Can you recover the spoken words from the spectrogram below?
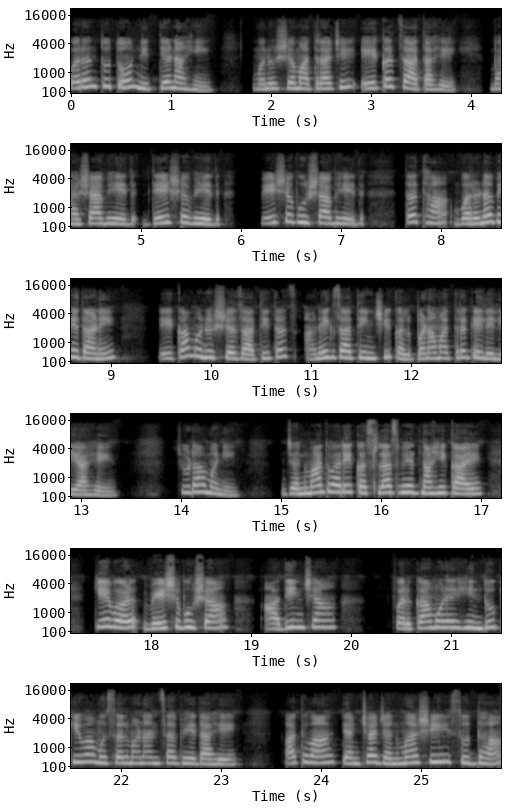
परंतु तो नित्य नाही. मनुष्य मात्राची एकच जात आहे. भाषाभेद देशभेद वेशभूषाभेद तथा वर्णभेदाने एका मनुष्य जातीतच अनेक जातींची कल्पना मात्र केलेली आहे. चुडामणी जन्माद्वारे कसलाच भेद नाही काय? केवळ वेशभूषा आदींच्या फरकामुळे हिंदू किंवा मुसलमानांचा भेद आहे अथवा त्यांच्या जन्माशी सुद्धा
